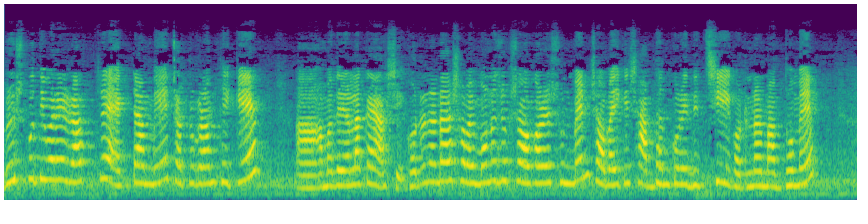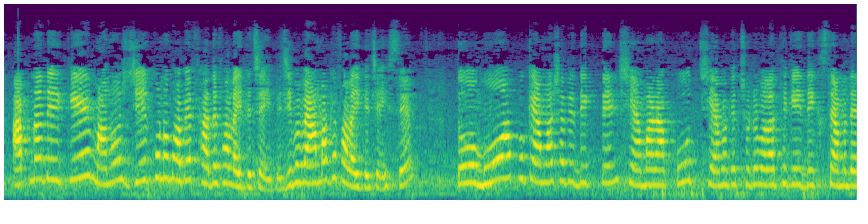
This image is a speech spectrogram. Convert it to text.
বৃহস্পতিবারের রাত্রে একটা মেয়ে চট্টগ্রাম থেকে আমাদের এলাকায় আসে। ঘটনাটা সবাই মনোযোগ সহকারে শুনবেন, সবাইকে সাবধান করে দিচ্ছি এই ঘটনার মাধ্যমে। আপনাদেরকে মানুষ যে কোনো ভাবে ফাঁদে ফালাইতে চাইবে যেভাবে আমাকে ফালাইতে চাইছে। তো মো আপুকে আমার সাথে দেখতেন সে আমার আপু সে আমাকে ছোটবেলা থেকেই দেখছে আমাদের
